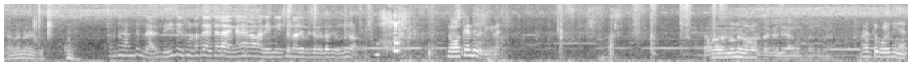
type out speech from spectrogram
ഞാൻ തന്നെ കണ്ടില്ല. നീ ചുണ്ടത്തെ വെച്ചാൽ എങ്ങനെ കാണാം നീ മീശ എന്നാലും വല്ല ചുണ്ട് കാണും നോക്കേണ്ടി വരും ഇങ്ങനെ. നമ്മൾ ഒരു കൊണ്ട് നമ്മൾ എടുത്തേക്കല്ലേ ഞാൻ കൊടുത്തേക്കുന്നത് അകത്ത് കുളിച്ച് ഞാൻ.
